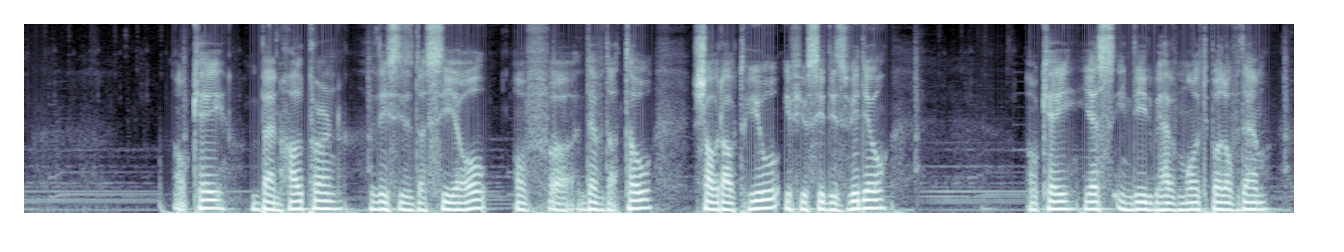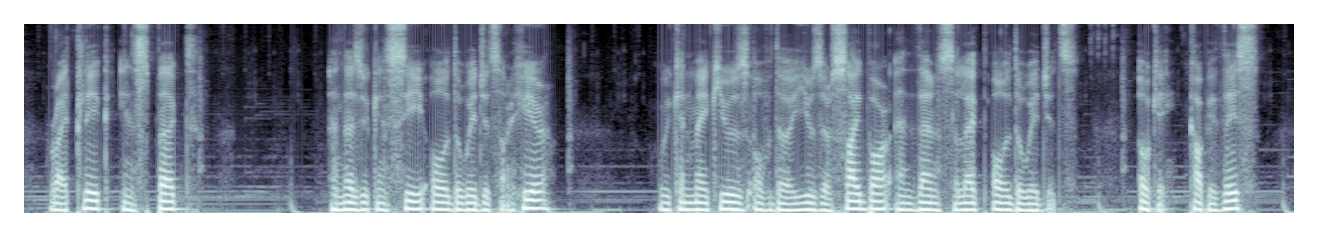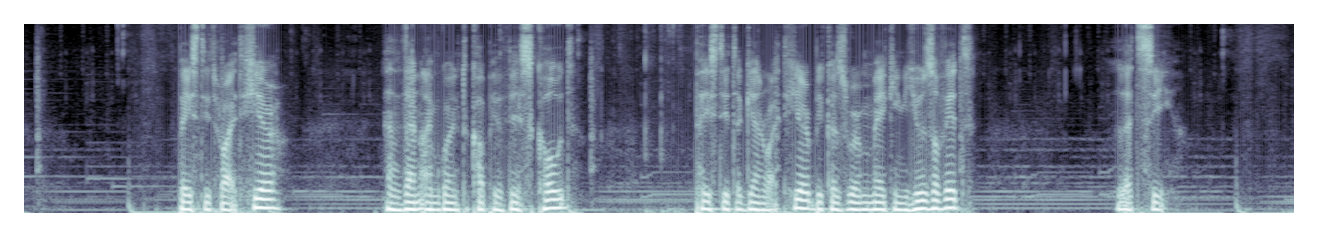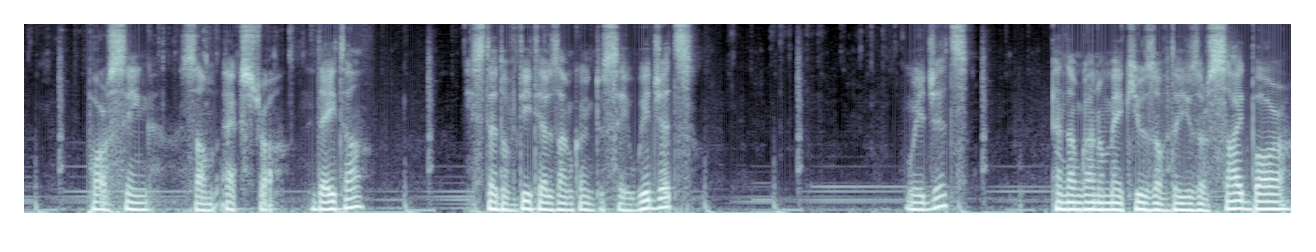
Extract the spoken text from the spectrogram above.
Okay, Ben Halpern, this is the CEO of uh, dev.to. Shout out to you if you see this video. Okay, yes, indeed, we have multiple of them. Right click, inspect, and as you can see, all the widgets are here we can make use of the user sidebar and then select all the widgets. Okay, copy this, paste it right here, and then I'm going to copy this code, paste it again right here because we're making use of it. Let's see. Parsing some extra data. Instead of details, I'm going to say widgets. Widgets and I'm gonna make use of the user sidebar,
